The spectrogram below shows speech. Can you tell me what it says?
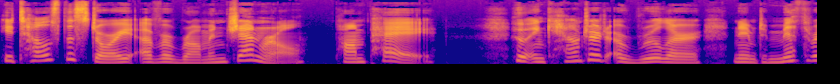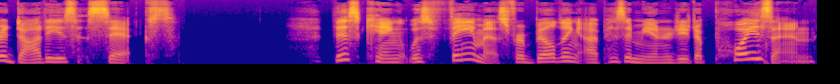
He tells the story of a Roman general, Pompey, who encountered a ruler named Mithridates VI. This king was famous for building up his immunity to poison,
